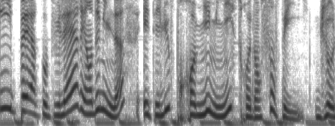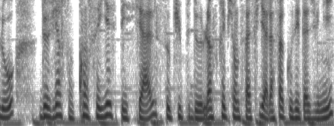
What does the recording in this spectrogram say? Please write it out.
hyper populaire et en 2009 est élu Premier ministre dans son pays. Jolo devient son conseiller spécial, s'occupe de l'inscription de sa fille à la fac aux États-Unis.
